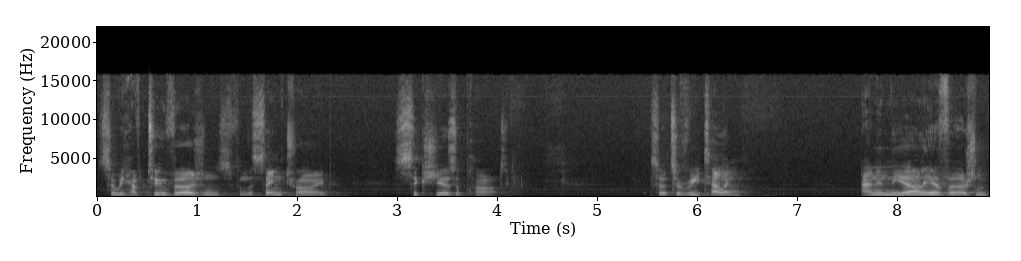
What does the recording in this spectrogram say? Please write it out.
So we have two versions from the same tribe, six years apart. So it's a retelling. And in the earlier version,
